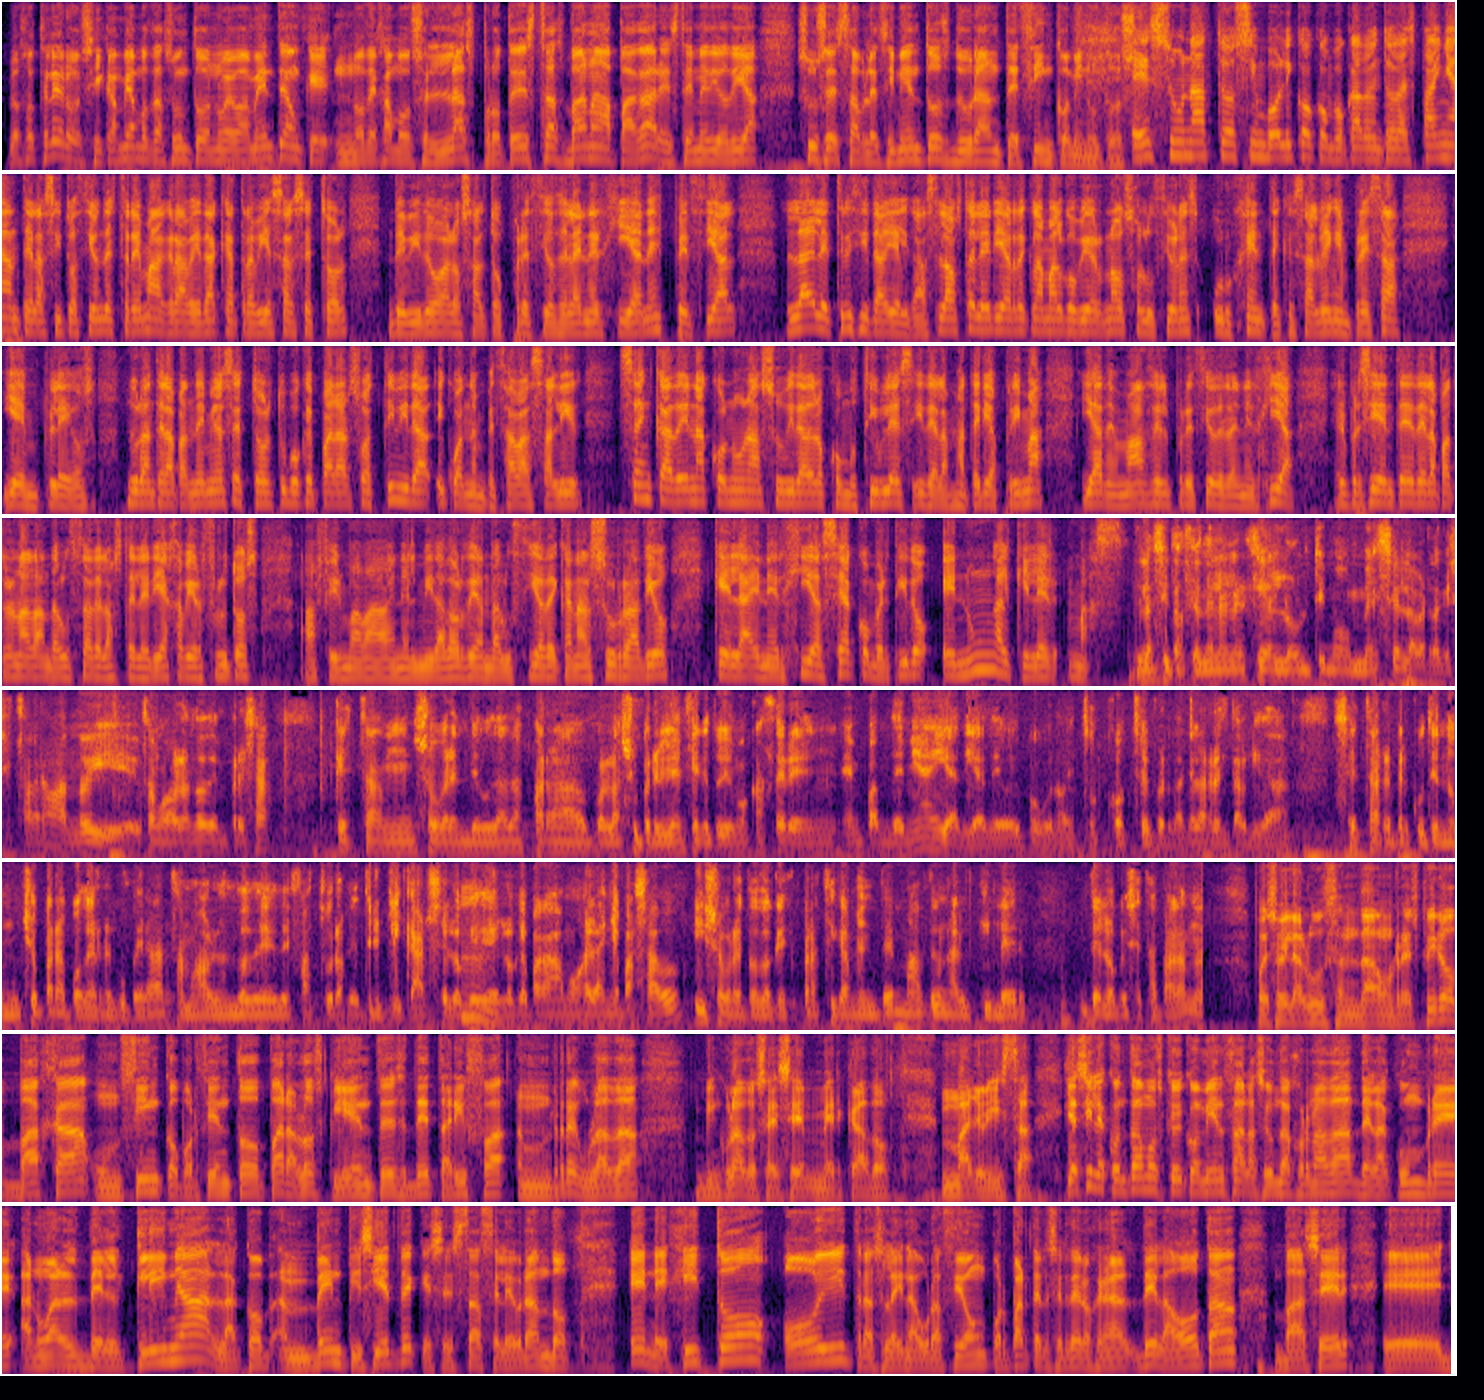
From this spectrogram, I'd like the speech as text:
los hosteleros, y cambiamos de asunto nuevamente, aunque no dejamos las protestas, van a apagar este mediodía sus establecimientos durante cinco minutos. Es un acto simbólico convocado en toda España ante la situación de extrema gravedad que atraviesa el sector debido a los altos precios de la energía, en especial la electricidad y el gas. La hostelería reclama al gobierno soluciones urgentes que salven empresas y empleos. Durante la pandemia el sector tuvo que parar su actividad y cuando empezaba a salir se encadena con una subida de los combustibles y de las materias primas y además del precio de la energía. El presidente de la patronal andaluza de la hostelería, Javier Frutos, afirmaba en el Mirador de Andalucía de Canal Sur Radio que la energía se ha convertido en un alquiler más. La situación de la energía en los últimos meses, la verdad que se está agravando y estamos hablando de empresas que están sobreendeudadas para por la supervivencia que tuvimos que hacer en, pandemia y a día de hoy, pues bueno, estos costes, verdad que la rentabilidad se está repercutiendo mucho para poder recuperar. Estamos hablando de, facturas de triplicarse lo que, mm. lo que pagábamos el año pasado y sobre todo que es prácticamente más de un alquiler de lo que se está pagando. Pues hoy la luz da un respiro, baja un 5% para los clientes de tarifa regulada vinculados a ese mercado mayorista. Y así les contamos que hoy comienza la segunda jornada de la cumbre anual del clima, la COP27, que se está celebrando en Egipto. Hoy, tras la inauguración por parte del secretario general de la OTAN, va a ser eh,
